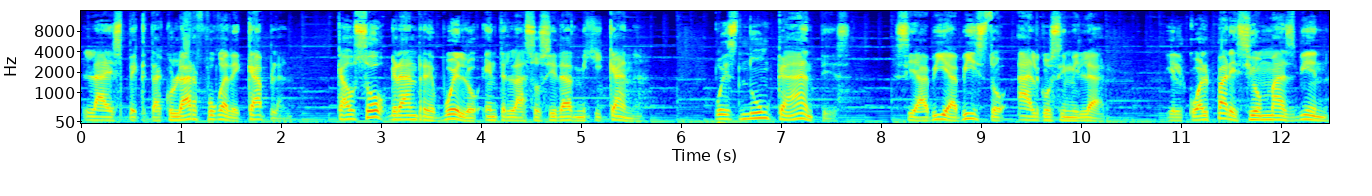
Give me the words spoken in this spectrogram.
La espectacular fuga de Kaplan causó gran revuelo entre la sociedad mexicana, pues nunca antes se había visto algo similar, el cual pareció más bien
